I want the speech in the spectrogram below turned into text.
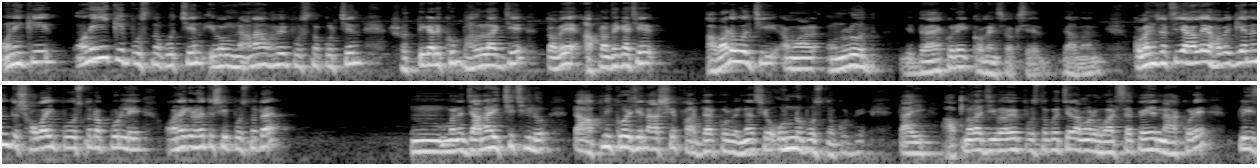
অনেকে অনেকে প্রশ্ন করছেন এবং নানাভাবে প্রশ্ন করছেন। সত্যিকারে খুব ভালো লাগছে। তবে আপনাদের কাছে আবারও বলছি, আমার অনুরোধ যে দয়া করে কমেন্টস বক্সে জানান কমেন্টস বক্সে জানালে হবে কি জানেন তো? সবাই প্রশ্নটা পড়লে অনেকের হয়তো সেই প্রশ্নটা মানে জানার ইচ্ছে ছিল, তা আপনি করেছেন আর সে ফার্দার করবে না, সে অন্য প্রশ্ন করবে। তাই আপনারা যেভাবে প্রশ্ন করছেন আমার হোয়াটসঅ্যাপে না করে প্লিজ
